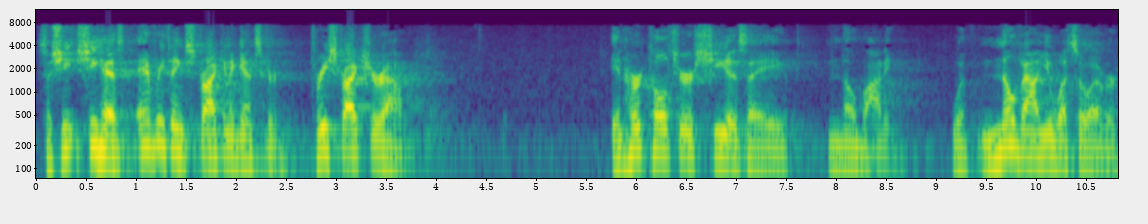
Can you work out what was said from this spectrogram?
So she, she has everything striking against her. Three strikes, you're out. In her culture, she is a nobody with no value whatsoever.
